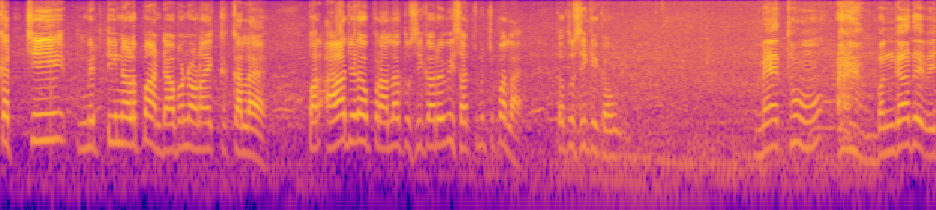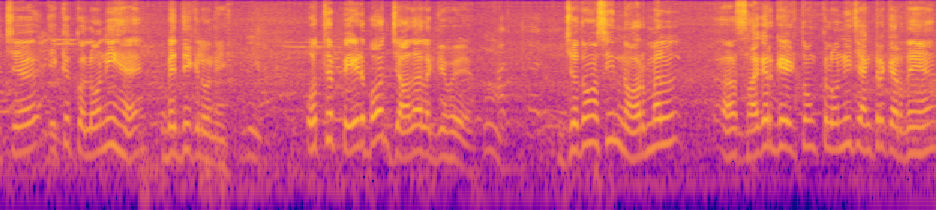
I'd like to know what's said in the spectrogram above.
ਕੱਚੀ ਮਿੱਟੀ ਨਾਲ ਭਾਂਡਾ ਬਣਾਉਣਾ ਇੱਕ ਕਲਾ ਹੈ ਪਰ ਆ ਜਿਹੜਾ ਉਪਰਾਲਾ ਤੁਸੀਂ ਕਰ ਵੀ ਸੱਚਮੁੱਚ ਭਲਾ ਹੈ ਤਾਂ ਤੁਸੀਂ ਕੀ ਕਹੋਗੇ? ਮੈਂ ਇੱਥੋਂ ਬੰਗਾ ਦੇ ਵਿੱਚ ਇੱਕ ਕਲੋਨੀ ਹੈ ਬੇਦੀ ਕਲੋਨੀ। ਜੀ। ਉੱਥੇ ਪੇੜ ਬਹੁਤ ਜ਼ਿਆਦਾ ਲੱਗੇ ਹੋਏ ਆ। ਜਦੋਂ ਅਸੀਂ ਨਾਰਮਲ ਸਾਗਰ ਗੇਟ ਤੋਂ ਕਲੋਨੀ ਚ ਐਂਟਰ ਕਰਦੇ ਆ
